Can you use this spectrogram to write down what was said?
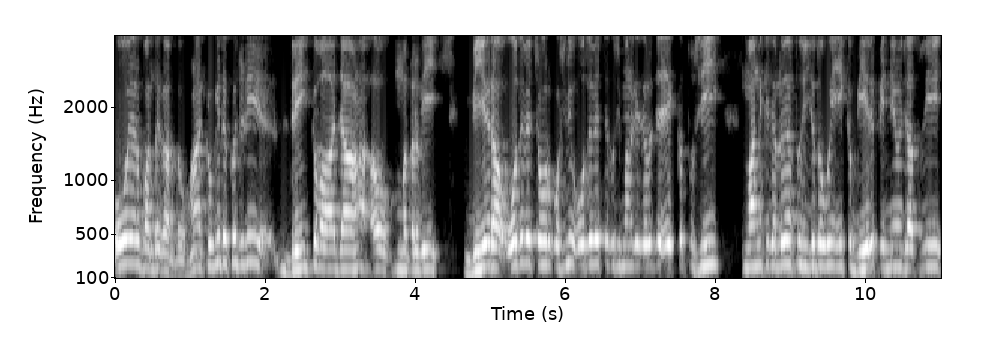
ਉਹ ਯਾਰ ਬੰਦ ਕਰ ਦਿਓ ਹਨਾ? ਕਿਉਂਕਿ ਦੇਖੋ ਜਿਹੜੀ ਡਰਿੰਕ ਵਾ ਜਾਂ ਹਨਾ, ਉਹ ਮਤਲਬ ਵੀ ਬੀਅਰ ਆ, ਉਹਦੇ ਵਿੱਚ ਹੋਰ ਕੁਝ ਨਹੀਂ, ਉਹਦੇ ਵਿੱਚ ਤੁਸੀਂ ਮੰਨ ਕੇ ਚਲੋ ਜੇ ਇੱਕ ਤੁਸੀਂ ਮੰਨ ਕੇ ਚੱਲੋ ਯਾਰ ਤੁਸੀਂ ਜਦੋਂ ਕੋਈ ਇੱਕ ਬੀਅਰ ਪੀਂਦੇ ਹੋ ਜਾਂ ਤੁਸੀਂ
